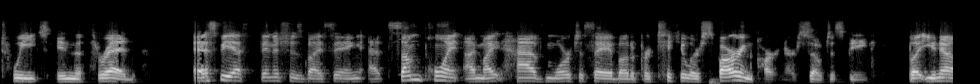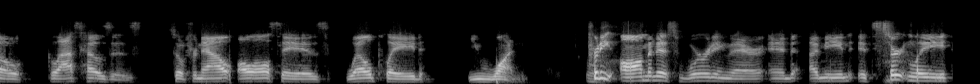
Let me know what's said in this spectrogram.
tweet in the thread. SBF finishes by saying, At some point, I might have more to say about a particular sparring partner, so to speak. But you know, glass houses. So for now, all I'll say is, Well played. You won. Pretty ominous wording there. And I mean, it's certainly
